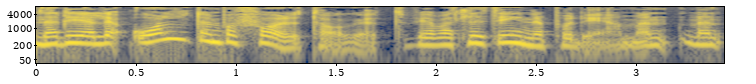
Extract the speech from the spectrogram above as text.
när det gäller åldern på företaget, vi har varit lite inne på det, men, men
